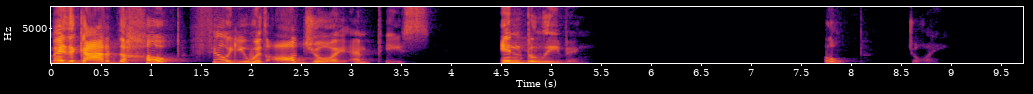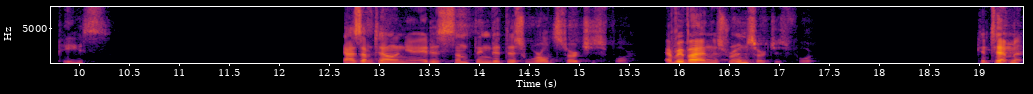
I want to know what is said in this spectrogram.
May the God of the hope fill you with all joy and peace in believing. Hope, joy, peace. Guys, I'm telling you, it is something that this world searches for. Everybody in this room searches for. Contentment,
